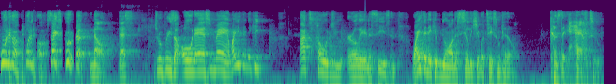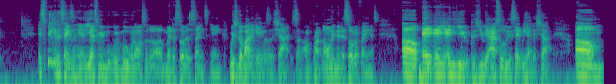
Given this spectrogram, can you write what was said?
Where'd it go? Where'd it go? Saints. Yeah. No, that's Drew Brees, an old ass man. Why do you think they keep? I told you earlier in the season. Why do you think they keep doing all this silly shit with Taysom Hill? Because they have to. And speaking of Saints here, yes, we we're moving on to the uh, Minnesota Saints game, which nobody gave us a shot. So I'm probably the only Minnesota fans, uh, and, and, and you, because you absolutely said we had a shot. Um,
